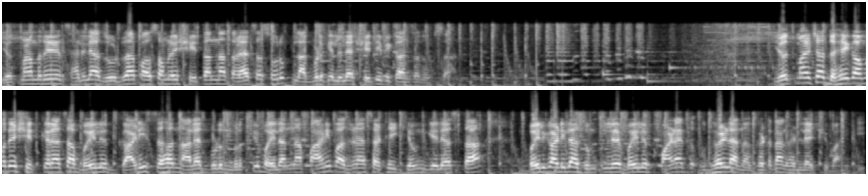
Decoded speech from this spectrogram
यवतमाळमध्ये झालेल्या जोरदार पावसामुळे शेतांना तळ्याचं स्वरूप लागवड केलेल्या शेती पिकांचं नुकसान. यवतमाळच्या दहेगावमध्ये शेतकऱ्याचा बैल गाडीसह नाल्यात बुडून मृत्यू बैलांना पाणी पाजण्यासाठी घेऊन गेले असता बैलगाडीला जुंपलेले बैल पाण्यात उधळल्यानं घटना घडल्याची माहिती.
